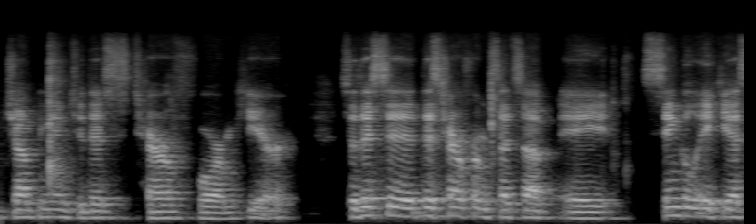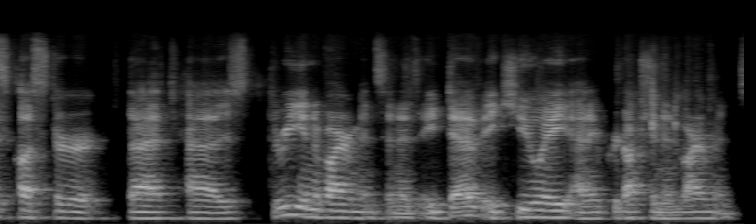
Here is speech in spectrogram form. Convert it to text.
jumping into this Terraform here. So this, is, this Terraform sets up a single AKS cluster that has three environments and it's a dev, a QA, and a production environment.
